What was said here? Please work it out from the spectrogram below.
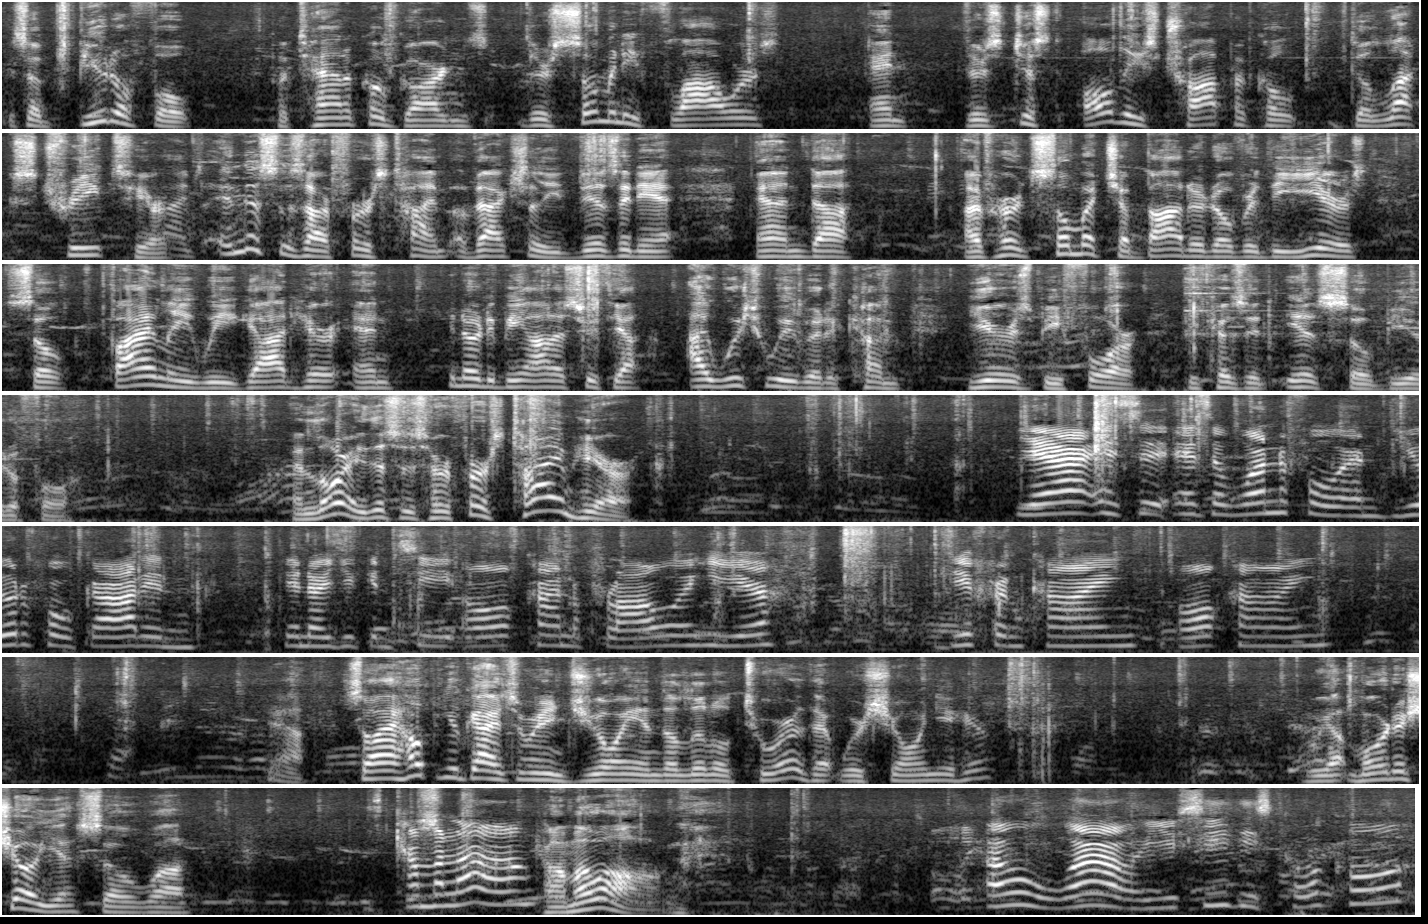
It's a beautiful botanical gardens. There's so many flowers, and there's just all these tropical deluxe treats here. And this is our first time of actually visiting it, and uh, I've heard so much about it over the years. So finally, we got here, and you know, to be honest with you, I wish we would have come years before because it is so beautiful. And Lori, this is her first time here. Yeah, it's a, it's a wonderful and beautiful garden. You know, you can see all kind of flower here, different kind, all kind. Yeah. yeah So I hope you guys are enjoying the little tour that we're showing you here. We got more to show you, so uh, Come along. come along. Oh wow, you see this cocoa?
